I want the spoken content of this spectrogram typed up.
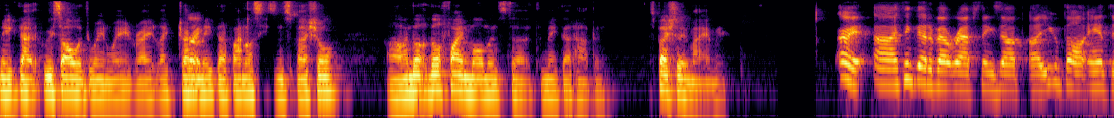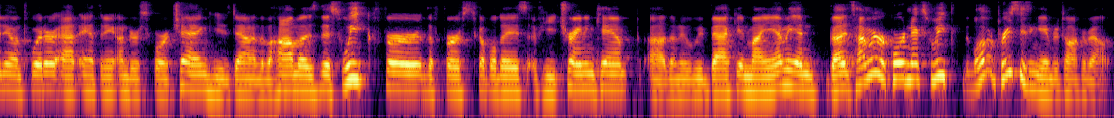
make that we saw with Dwyane Wade, right? Like trying Right. to make that final season special. Uh, and they'll, they'll find moments to to make that happen, especially in Miami. All right, uh, I think that about wraps things up. Uh, you can follow Anthony on Twitter at Anthony underscore Chiang. He's down in the Bahamas this week for the first couple days of Heat training camp. Uh, then he'll be back in Miami, and by the time we record next week, we'll have a preseason game to talk about.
